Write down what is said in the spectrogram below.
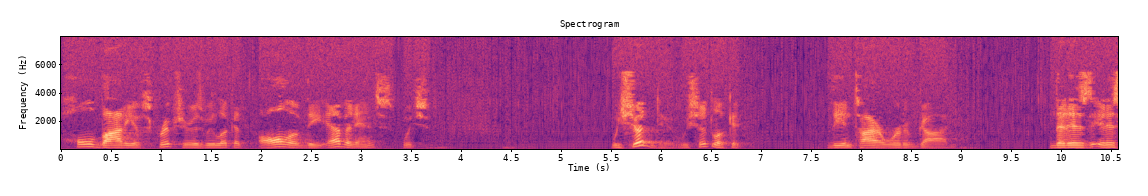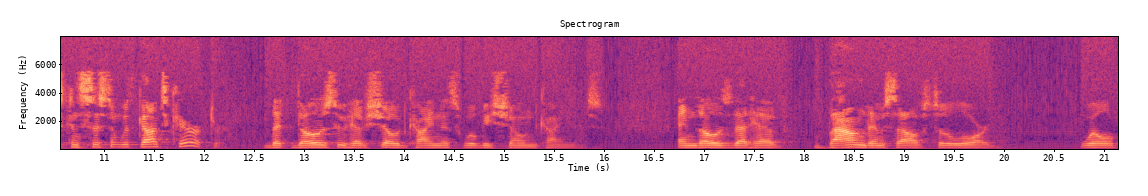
whole body of Scripture, as we look at all of the evidence, which we should do, we should look at the entire Word of God, that is, it is consistent with God's character, that those who have showed kindness will be shown kindness, and those that have bound themselves to the Lord will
